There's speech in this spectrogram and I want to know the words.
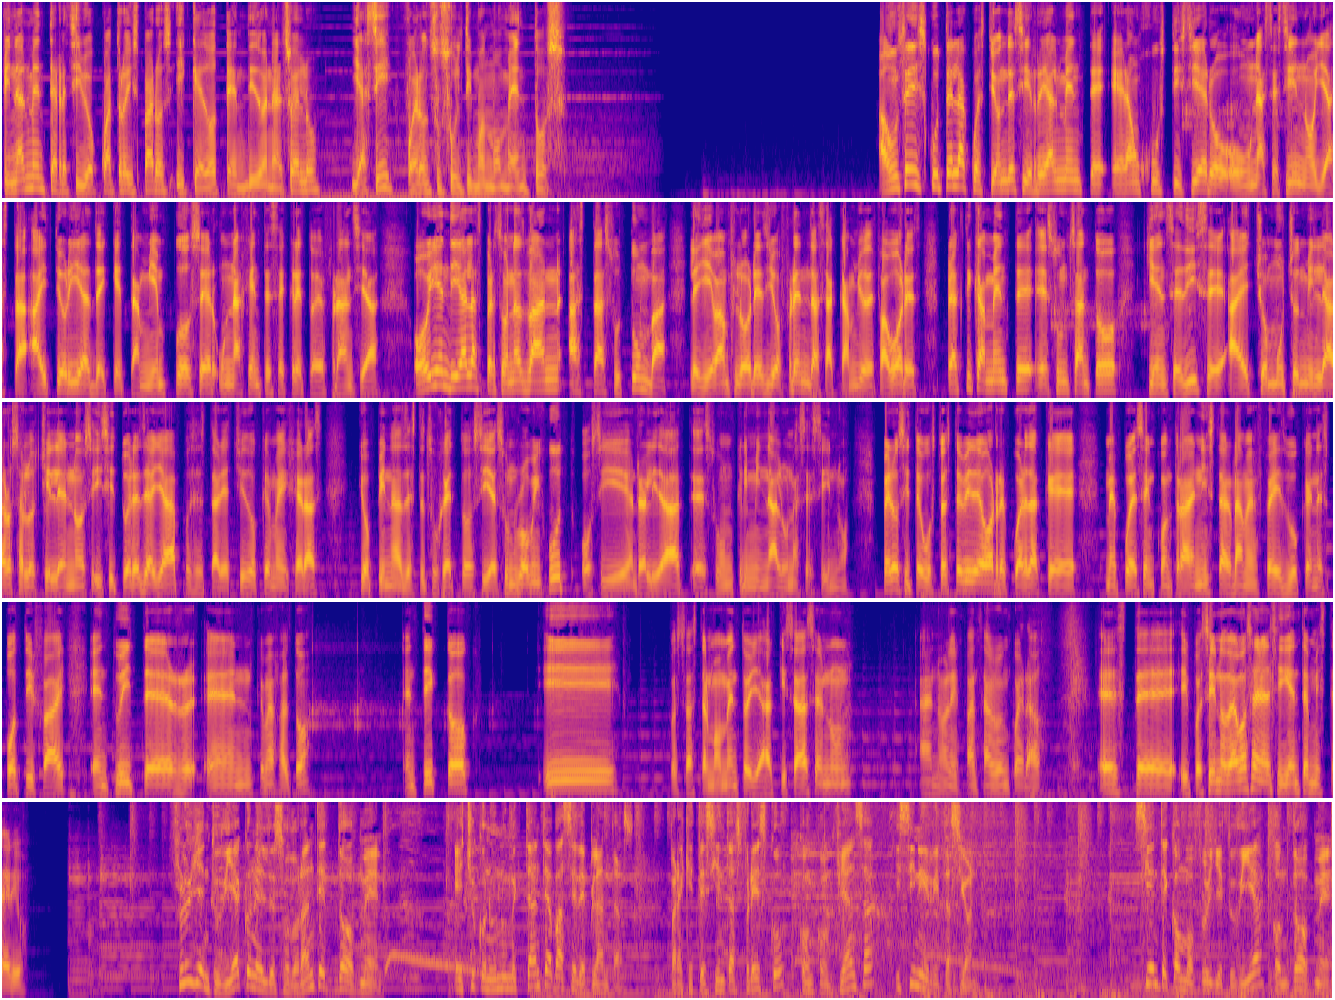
Finalmente recibió cuatro disparos y quedó tendido en el suelo, y así fueron sus últimos momentos. Aún se discute la cuestión de si realmente era un justiciero o un asesino y hasta hay teorías de que también pudo ser un agente secreto de Francia. Hoy en día las personas van hasta su tumba, le llevan flores y ofrendas a cambio de favores. Prácticamente es un santo quien se dice ha hecho muchos milagros a los chilenos y si tú eres de allá, pues estaría chido que me dijeras qué opinas de este sujeto, si es un Robin Hood o si en realidad es un criminal, un asesino. Pero si te gustó este video, recuerda que me puedes encontrar en Instagram, en Facebook, en Spotify, en Twitter, en... ¿qué me faltó? En TikTok y pues hasta el momento ya quizás en un... Ah, no, la infancia algo encuerado. Este, y pues sí, nos vemos en el siguiente misterio. Fluye en tu día con el desodorante Dove Men, hecho con un humectante a base de plantas para que te sientas fresco, con confianza y sin irritación. Siente cómo fluye tu día con Dove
